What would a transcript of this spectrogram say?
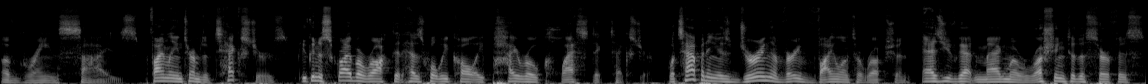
of grain size. Finally, in terms of textures, you can describe a rock that has what we call a pyroclastic texture. What's happening is during a very violent eruption, as you've got magma rushing to the surface,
